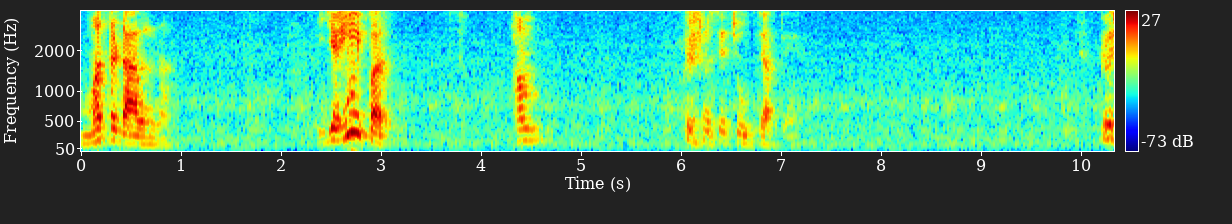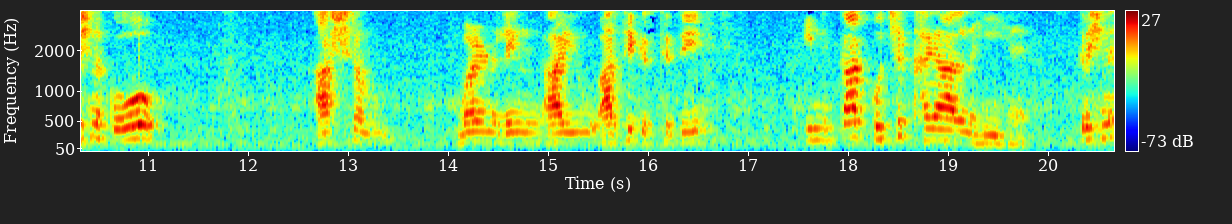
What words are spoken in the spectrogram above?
मत डालना। यहीं पर हम कृष्ण से चूक जाते हैं। कृष्ण को आश्रम, वर्ण, लिंग, आयु, आर्थिक स्थिति, इनका कुछ ख्याल नहीं है। कृष्ण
